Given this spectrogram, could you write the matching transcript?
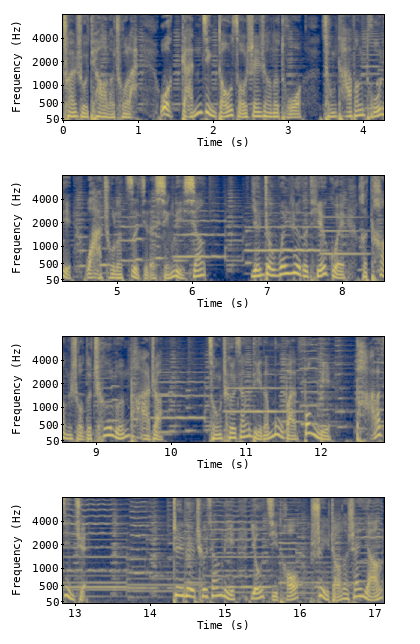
船鼠跳了出来。我赶紧抖擞身上的土，从塌方土里挖出了自己的行李箱，沿着温热的铁轨和烫手的车轮爬着，从车厢底的木板缝里爬了进去。这列车厢里有几头睡着的山羊。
